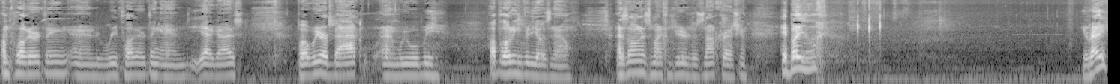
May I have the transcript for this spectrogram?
unplug everything and replug everything and yeah guys. But we are back and we will be uploading videos now. As long as my computer does not crash. Hey buddy, look. You ready?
